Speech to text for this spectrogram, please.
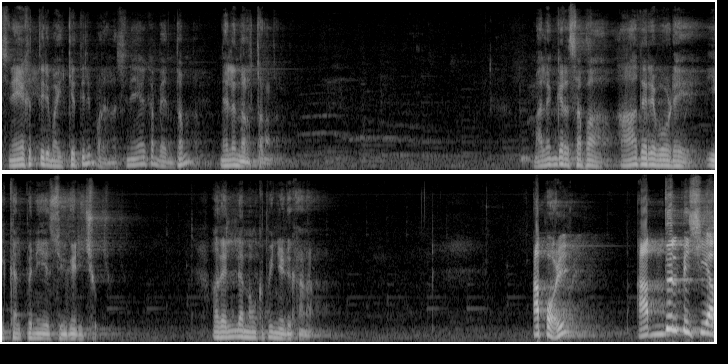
സ്നേഹത്തിലും ഐക്യത്തിലും പറയുന്നത് സ്നേഹബന്ധം നിലനിർത്തണം. മലങ്കര സഭ ആദരവോടെ ഈ കൽപ്പനയെ സ്വീകരിച്ചു. അതെല്ലാം നമുക്ക് പിന്നീട് കാണാം. അപ്പോൾ അബ്ദുൽ മിഷിയ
